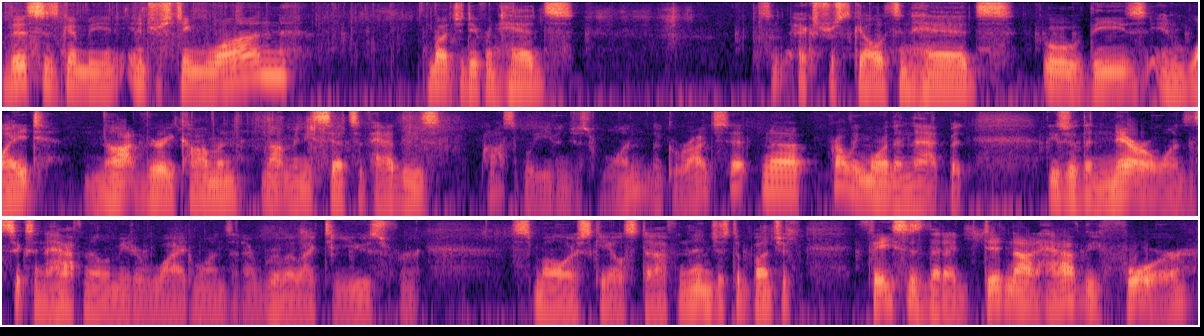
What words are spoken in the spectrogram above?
This is going to be an interesting one. A bunch of different heads. Some extra skeleton heads. Ooh, these in white. Not very common. Not many sets have had these. Possibly even just one. The garage set? No, probably more than that. But these are the narrow ones, the six and a half millimeter wide ones that I really like to use for smaller scale stuff. And then just a bunch of faces that I did not have before.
